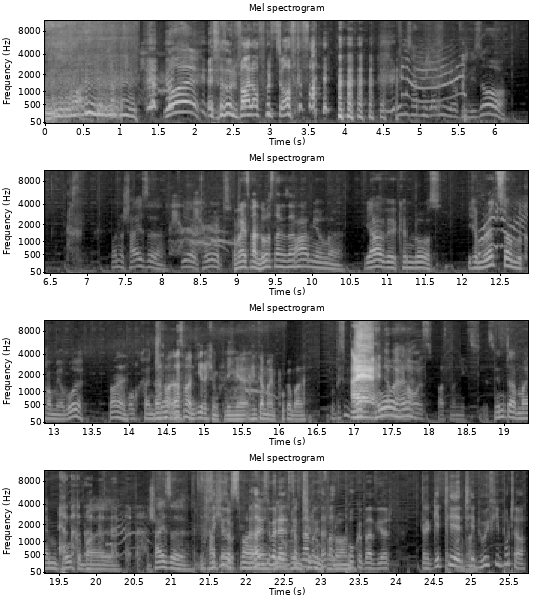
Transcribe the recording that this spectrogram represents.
Boah, ich hab- LOL! Ist da so ein Wal auf uns draufgefallen? Links hat mich angegriffen, wieso? So eine Scheiße. Hier, tot. Wollen wir jetzt mal los langsam? Warm, Junge. Ja, wir können los. Ich habe Redstone bekommen, jawohl. Toll. Braucht keinen Lass mal, lass mal in die Richtung fliegen, ja, hinter meinem Pokéball. Wo bist du Äh, hinter Oh, meinem hä? Haus, was noch nichts ist. Hinter meinem Pokéball. Scheiße. Ich hab so, mal das hab ich sogar in der die letzten Aufnahme gesagt, dass ein Pokéball wird. Da geht TNT durch wie Butter.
